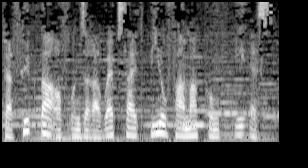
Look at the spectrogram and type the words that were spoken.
verfügbar auf unserer Website biopharma.es.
